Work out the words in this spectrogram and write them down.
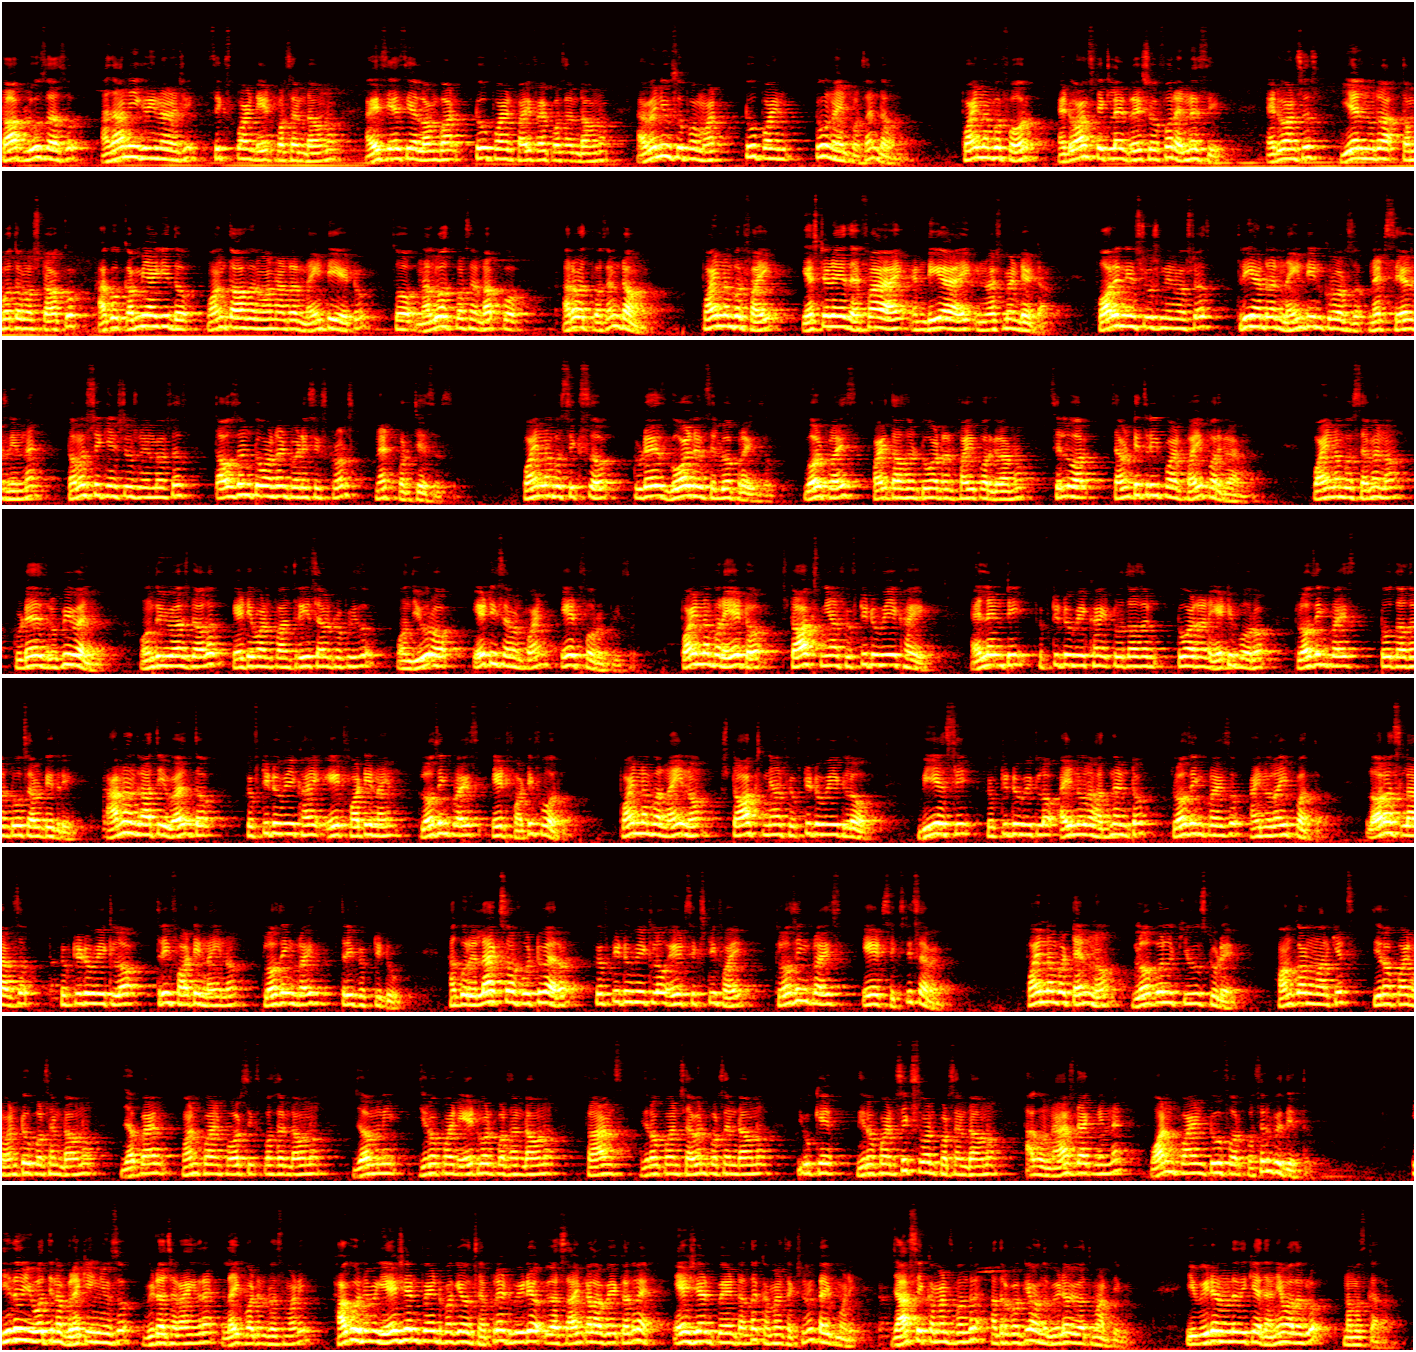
Top losers Adani Green Energy 6.8% down, ICICI Lombard 2.55% down, Avenue Supermart 2.29% down. Point number four, advanced decline ratio for NSE advance ऐलूर तोत् स्टाकू कमी आगे one thousand one hundred ninety eight so नल्वत percent अरवत percent down point number five yesterday F E and D E investment data foreign institution investors three hundred ninety crores net sales निन्े domestic institution investors thousand two hundred twenty six crores net purchase point number six today gold and silver price gold price five thousand two hundred five per gram silver seventy three point five per gram Point number 7 now, today's rupee value. On the US dollar, 81.37 rupees. On the euro, 87.84 rupees. Point number 8, stocks near 52-week high. L&T 52-week high 2284, closing price 2273. Anand Rathi Wealth 52-week high 849, closing price 844. Point number 9, stocks near 52-week low. BSE 52-week low 518, closing price 520. Laurus Labs fifty two week low three forty nine closing price three fifty two ಹಾಗೂ Relaxo footwear fifty two week low eight sixty five closing price eight sixty seven point number ten global cues today Hong Kong markets zero point one two percent down Japan one point four six percent down Germany zero point eight one percent down France zero point seven percent down U K zero point six one percent down ಹಾಗೂ Nasdaq ನಿನ್ನೆ one point two four percent ಬಿದ್ದಿತ್ತು ಇದು ಇವತ್ತಿನ breaking news video ಚೆನ್ನಾಗಿದ್ರೆ like button press ಮಾಡಿ ಹಾಗೂ ನಿಮಗೆ Asian paint ಬಗ್ಗೆ ಒಂದು ಸಪ್ರೇಟ್ ವಿಡಿಯೋ ಇವತ್ತು ಸಾಯಂಕಾಲ ಬೇಕಂದರೆ ಏಷ್ಯನ್ ಪೇಂಟ್ ಅಂತ ಕಮೆಂಟ್ ಸೆಕ್ಷನಲ್ಲಿ ಟೈಪ್ ಮಾಡಿ ಜಾಸ್ತಿ ಕಮೆಂಟ್ಸ್ ಬಂದರೆ ಅದ್ರ ಬಗ್ಗೆ ಒಂದು ವಿಡಿಯೋ ಇವತ್ತು ಮಾಡ್ತೀವಿ ಈ ವಿಡಿಯೋ ನೋಡೋದಕ್ಕೆ ಧನ್ಯವಾದಗಳು ನಮಸ್ಕಾರ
